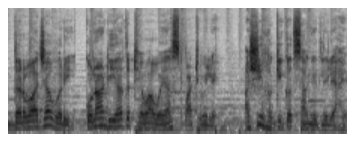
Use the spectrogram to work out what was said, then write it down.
दरवाजावरी कोनाडियात ठेवावयास पाठविले. अशी हकीकत सांगितलेली आहे.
